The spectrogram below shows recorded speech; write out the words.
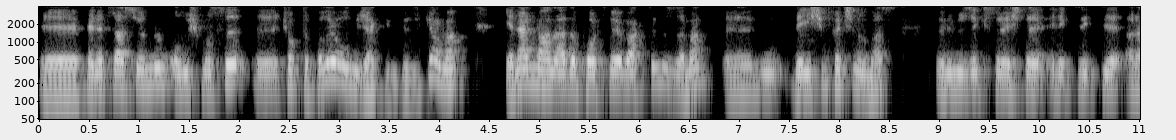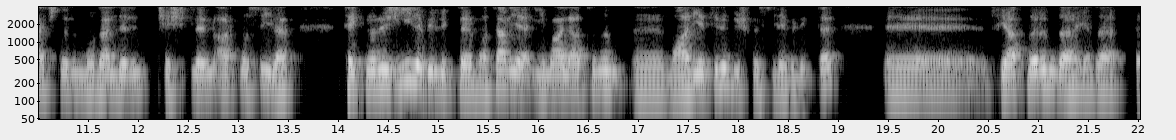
e, penetrasyonunun oluşması çok da kolay olmayacak gibi gözüküyor ama genel manada portföye baktığımız zaman bu değişim kaçınılmaz. Önümüzdeki süreçte elektrikli araçların, modellerin, çeşitlerinin artmasıyla teknolojiyle birlikte batarya imalatının e, maliyetinin düşmesiyle birlikte e, fiyatların da ya da e,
